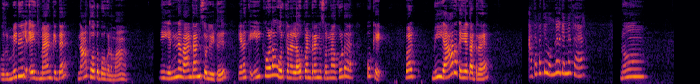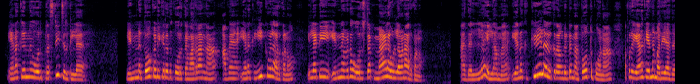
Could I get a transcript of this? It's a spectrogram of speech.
ஒரு மிடில் ஏஜ் மேன் கிட்ட நான் தோத்து போகணுமா? நீ என்ன வேண்டான்னு சொல்லிட்டு எனக்கு ஈக்குவலாக ஒருத்தனை லவ் பண்ணுறேன்னு சொன்னா கூட ஓகே பட் நீ யாரை கையை காட்டுற? அதை பற்றி உங்களுக்கு என்ன சார் நோ எனக்குன்னு ஒரு ப்ரெஸ்டீஜ் இருக்குல்ல. என்னை தோக்கடிக்கிறதுக்கு ஒருத்தன் வர்றான்னா அவன் எனக்கு ஈக்குவலாக இருக்கணும். இல்லாட்டி என்னை விட ஒரு ஸ்டெப் மேலே உள்ளவனா இருக்கணும். அதெல்லாம் இல்லாமல் எனக்கு கீழே இருக்கிறவங்ககிட்ட நான் தோத்து போனா அப்புறம் எனக்கு என்ன மரியாதை?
